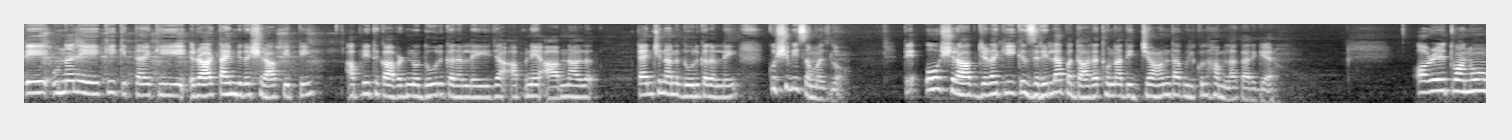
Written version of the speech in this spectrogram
ਤੇ ਉਹਨਾਂ ਨੇ ਕੀ ਕੀਤਾ ਕਿ ਰਾਤ ਟਾਈਮ ਜਦੋਂ ਸ਼ਰਾਬ ਪੀਤੀ, ਆਪਣੀ ਥਕਾਵਟ ਨੂੰ ਦੂਰ ਕਰਨ ਲਈ ਜਾਂ ਆਪਣੇ ਆਪ ਨਾਲ ਟੈਨਸ਼ਨਾਂ ਨੂੰ ਦੂਰ ਕਰਨ ਲਈ ਕੁਝ ਵੀ ਸਮਝ ਲਓ। ਤੇ ਉਹ ਸ਼ਰਾਬ ਜਿਹੜਾ ਕਿ ਇੱਕ ਜ਼ਹਿਰੀਲਾ ਪਦਾਰਥ ਉਹਨਾਂ ਦੀ ਜਾਨ ਦਾ ਬਿਲਕੁਲ ਹਮਲਾ ਕਰ ਗਿਆ। ਔਰ ਤੁਹਾਨੂੰ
